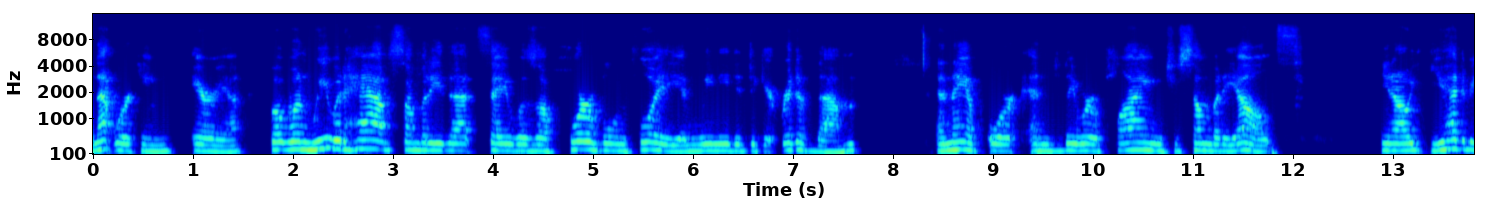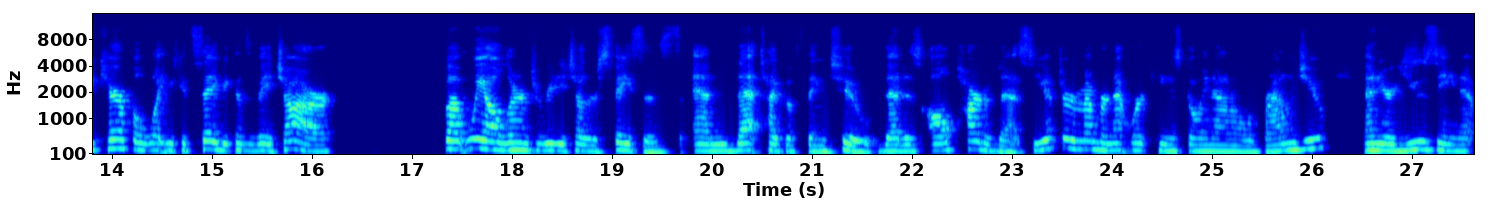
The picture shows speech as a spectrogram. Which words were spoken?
networking area. But when we would have somebody that say was a horrible employee and we needed to get rid of them and they or and they were applying to somebody else you know you had to be careful what you could say because of hr but we all learned to read each other's faces and that type of thing too. That is all part of that. So you have to remember networking is going on all around you and you're using it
